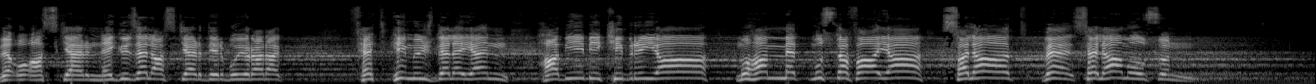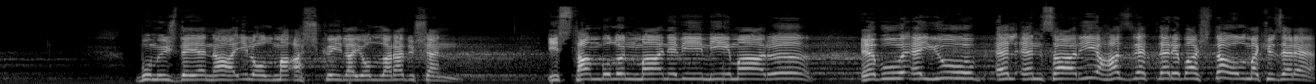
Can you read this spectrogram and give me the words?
ve o asker ne güzel askerdir buyurarak fethi müjdeleyen Habibi Kibriya Muhammed Mustafa'ya salat ve selam olsun. Bu müjdeye nail olma aşkıyla yollara düşen İstanbul'un manevi mimarı Ebu Eyyub el-Ensari Hazretleri başta olmak üzere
